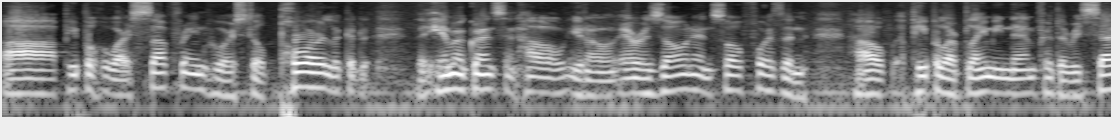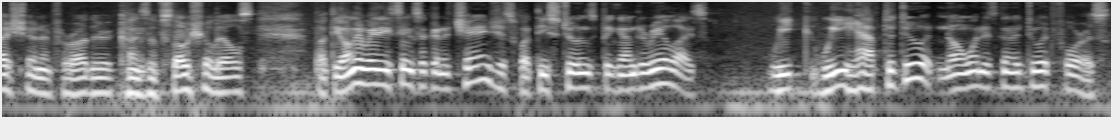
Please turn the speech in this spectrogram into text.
uh, people who are suffering, who are still poor. Look at the immigrants and how, you know, Arizona and so forth, and how people are blaming them for the recession and for other kinds of social ills. But the only way these things are going to change is what these students began to realize. We, we have to do it. No one is going to do it for us.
